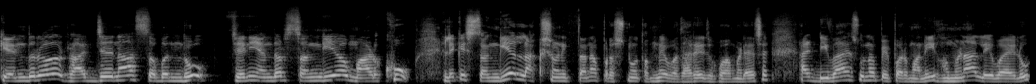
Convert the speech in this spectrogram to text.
કેન્દ્ર રાજ્યના સંબંધો જેની અંદર સંઘીય માળખું એટલે કે સંઘીય લાક્ષણિકતાના પ્રશ્નો તમને વધારે જોવા મળ્યા છે. આ ડીવાયસોના પેપરમાંની હમણાં લેવાયેલું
